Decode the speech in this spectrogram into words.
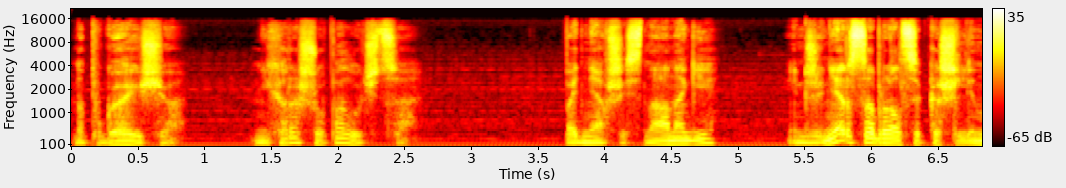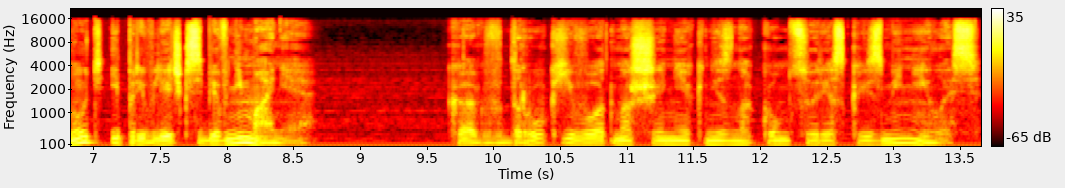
Напугаю еще. Нехорошо получится. Поднявшись на ноги, инженер собрался кашлянуть и привлечь к себе внимание. Как вдруг его отношение к незнакомцу резко изменилось.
